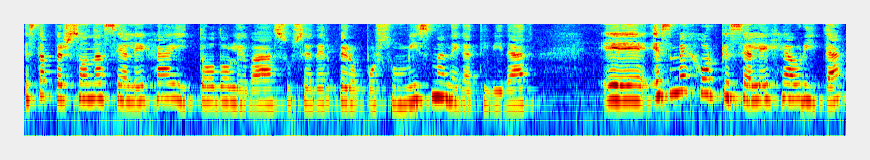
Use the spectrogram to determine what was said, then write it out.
Esta persona se aleja y todo le va a suceder, pero por su misma negatividad. Eh, es mejor que se aleje ahorita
